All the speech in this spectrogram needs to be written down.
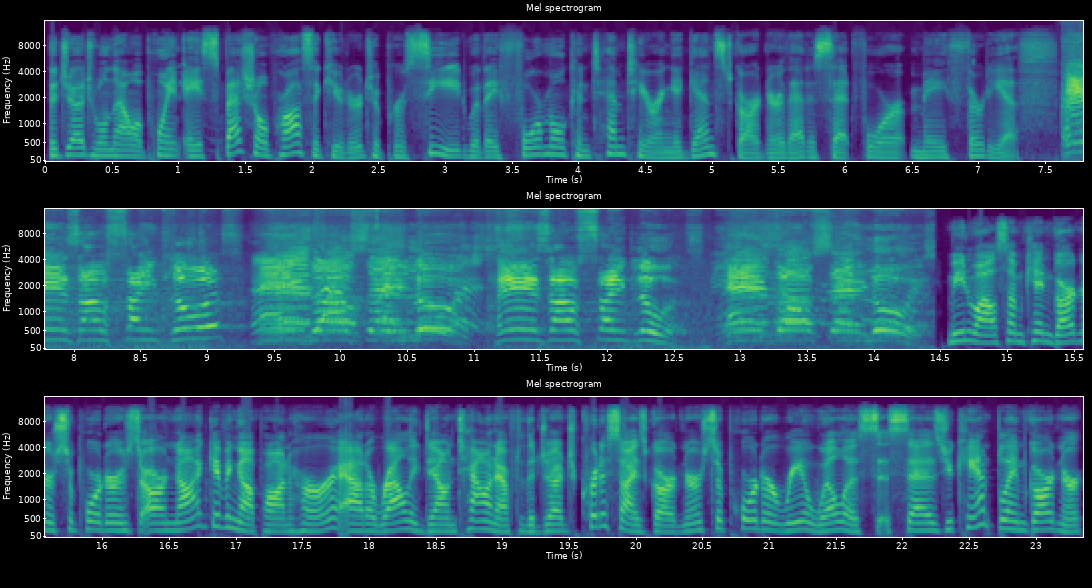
The judge will now appoint a special prosecutor to proceed with a formal contempt hearing against Gardner that is set for May 30th. Hands off St. Louis. Hands off St. Louis. Hands off St. Louis. Hands off St. Louis. Meanwhile, some Kim Gardner supporters are not giving up on her at a rally downtown after the judge criticized Gardner. Supporter Rhea Willis says you can't blame Gardner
